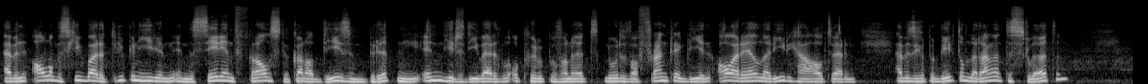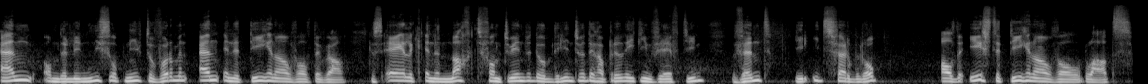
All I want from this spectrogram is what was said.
hebben alle beschikbare troepen hier in, in de serie in Frans, de Canadezen, Britten, Indiërs, die werden opgeroepen vanuit het noorden van Frankrijk, die in alle naar hier gehaald werden, hebben ze geprobeerd om de rangen te sluiten en om de linies opnieuw te vormen en in de tegenaanval te gaan. Dus eigenlijk in de nacht van 22 op 23 april 1915 vindt hier iets verderop al de eerste tegenaanval plaats.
